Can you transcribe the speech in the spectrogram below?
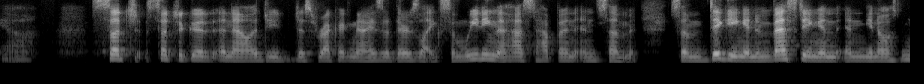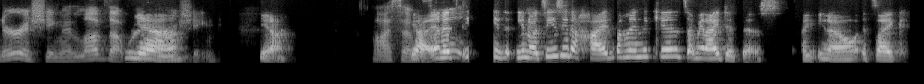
Yeah. Such such a good analogy just recognize that there's like some weeding that has to happen and some some digging and investing and and you know nourishing. I love that word yeah. nourishing. Yeah. Awesome. Yeah, and it's you know it's easy to hide behind the kids. I mean, I did this. I, you know, it's like,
